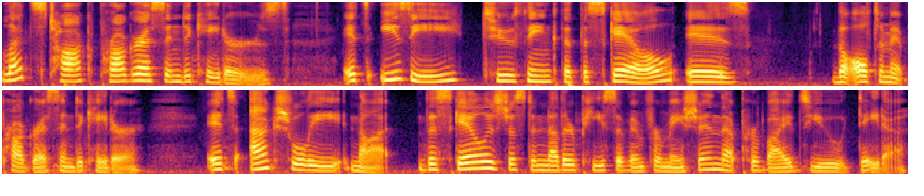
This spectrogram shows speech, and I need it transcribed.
Let's talk progress indicators. It's easy to think that the scale is the ultimate progress indicator. It's actually not. The scale is just another piece of information that provides you data.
